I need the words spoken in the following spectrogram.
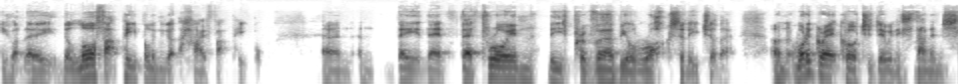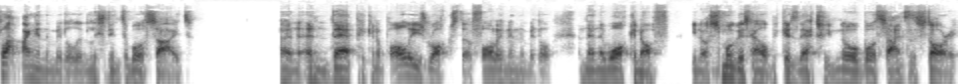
You've got the, the low fat people and you've got the high fat people. And, and they they're they're throwing these proverbial rocks at each other. And what a great coach is doing is standing slap bang in the middle and listening to both sides. And and they're picking up all these rocks that are falling in the middle, and then they're walking off, you know, smug as hell because they actually know both sides of the story.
